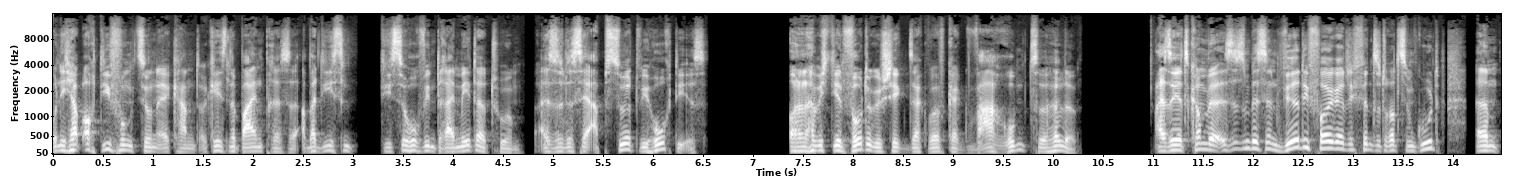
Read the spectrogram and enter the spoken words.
Und ich habe auch die Funktion erkannt. Okay, ist eine Beinpresse, aber die ist, die ist so hoch wie ein 3-Meter-Turm. Also das ist ja absurd, wie hoch die ist. Und dann habe ich dir ein Foto geschickt und sag, Wolfgang, warum zur Hölle? Also jetzt kommen wir, es ist ein bisschen wirr, die Folge, ich finde sie trotzdem gut. Ähm,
